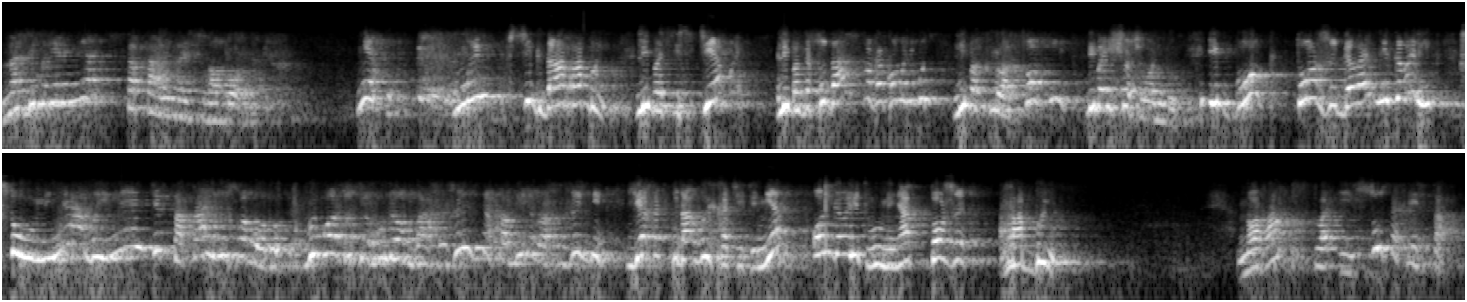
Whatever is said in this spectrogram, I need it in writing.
На земле нет тотальной свободы. Нет. Мы всегда рабы. Либо системы, либо государства какого-нибудь, либо философии, либо еще чего-нибудь. И Бог тоже не говорит, что у меня вы имеете тотальную свободу. Вы можете рулем вашей жизни, автомобилем вашей жизни ехать куда вы хотите. Нет, Он говорит, вы у меня тоже рабы. Но рабство Иисуса Христа,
